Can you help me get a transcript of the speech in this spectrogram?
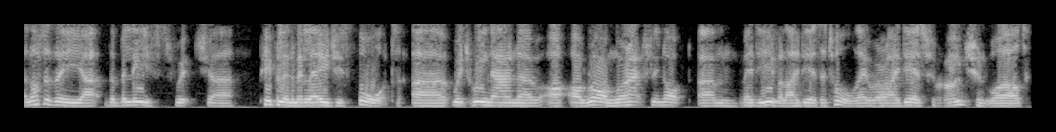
a lot of the uh, the beliefs which uh, people in the Middle Ages thought, uh, which we now know are, are wrong, were actually not um, medieval ideas at all. They were ideas from the ancient world,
